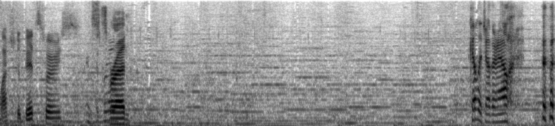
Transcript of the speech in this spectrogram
Watch the bits first. It's It's spread. Kill each other now.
